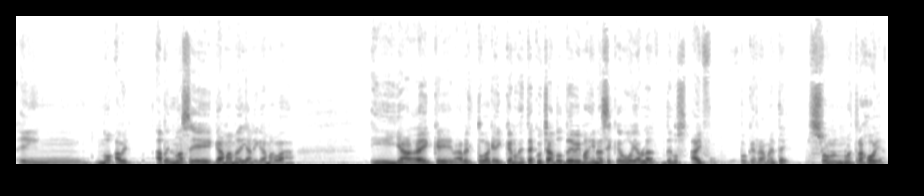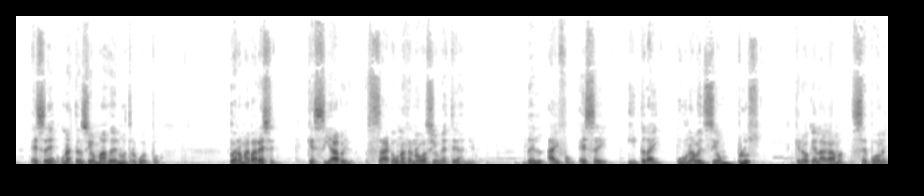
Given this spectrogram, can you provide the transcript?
en... No, a ver, Apple no hace gama media ni gama baja. Y ya hay que, a ver, todo aquel que nos está escuchando debe imaginarse que voy a hablar de los iPhone, porque realmente son nuestras joyas. Esa es una extensión más de nuestro cuerpo. Pero me parece que si Apple saca una renovación este año del iPhone SE y trae una versión Plus, creo que la gama se pone,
